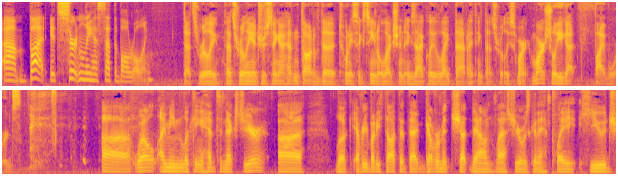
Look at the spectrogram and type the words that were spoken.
um, but it certainly has set the ball rolling. That's really that's really interesting. I hadn't thought of the 2016 election exactly like that. I think that's really smart. Marshall, you got five words. Uh, well, I mean, looking ahead to next year, uh, look, everybody thought that that government shutdown last year was going to play huge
